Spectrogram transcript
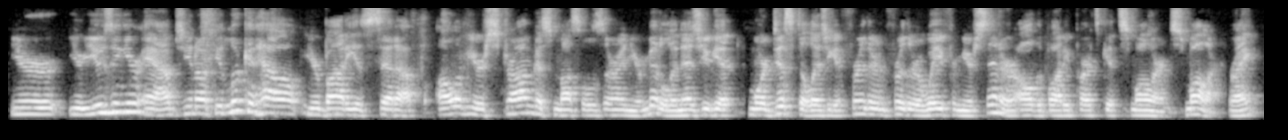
you're you're using your abs. You know, if you look at how your body is set up, all of your strongest muscles are in your middle, and as you get more distal, as you get further and further away from your center, all the body parts get smaller and smaller, right?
